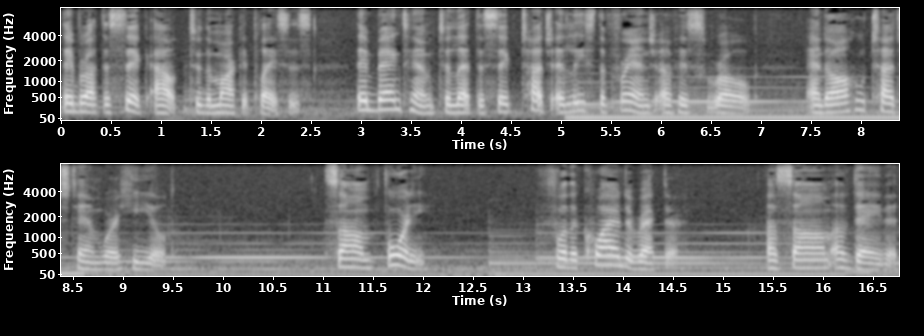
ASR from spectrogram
they brought the sick out to the marketplaces. They begged him to let the sick touch at least the fringe of his robe, and all who touched him were healed. Psalm 40 For the choir director, a psalm of David.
